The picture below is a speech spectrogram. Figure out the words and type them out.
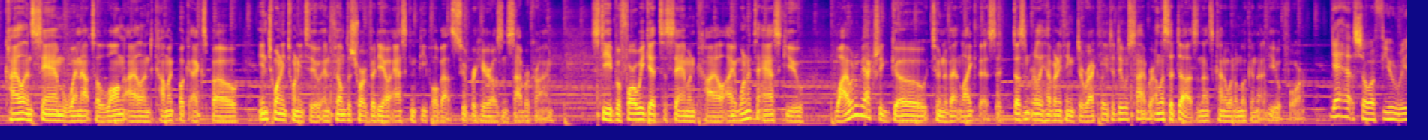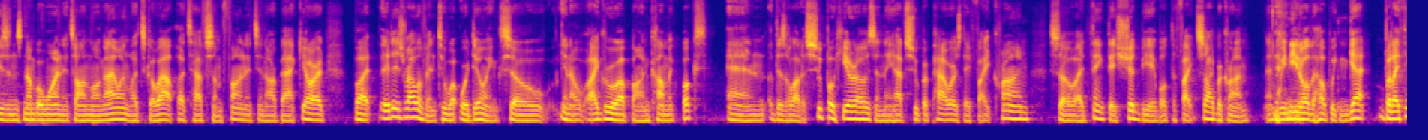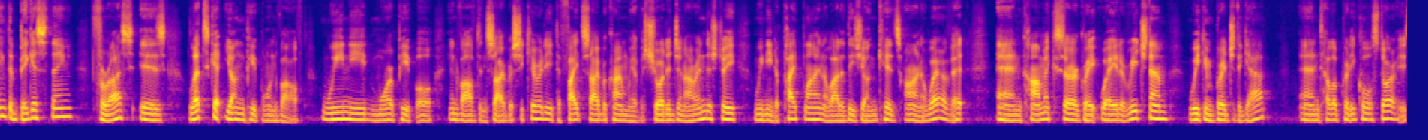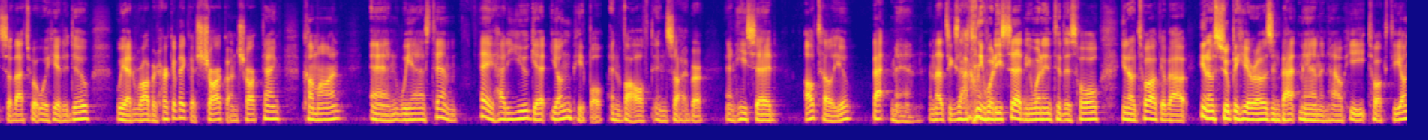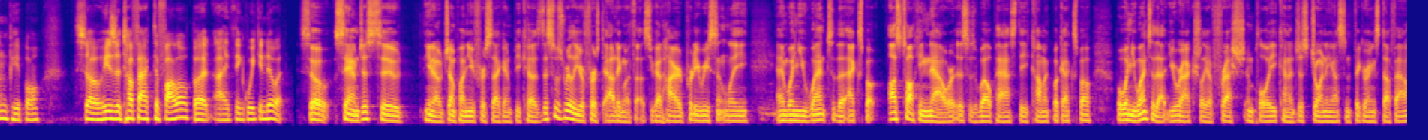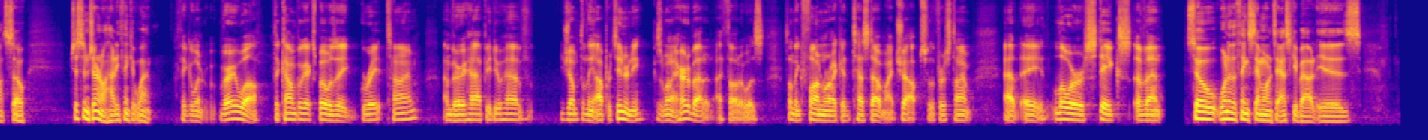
Kyle and Sam went out to Long Island Comic Book Expo in 2022 and filmed a short video asking people about superheroes and cybercrime. Steve, before we get to Sam and Kyle, I wanted to ask you why would we actually go to an event like this? It doesn't really have anything directly to do with cyber, unless it does, and that's kind of what I'm looking at you for. Yeah, so a few reasons. Number one, it's on Long Island. Let's go out. Let's have some fun. It's in our backyard, but it is relevant to what we're doing. So, you know, I grew up on comic books and there's a lot of superheroes and they have superpowers. They fight crime. So I think they should be able to fight cybercrime. And we need all the help we can get. But I think the biggest thing for us is let's get young people involved. We need more people involved in cybersecurity to fight cybercrime. We have a shortage in our industry. We need a pipeline. A lot of these young kids aren't aware of it. And comics are a great way to reach them. We can bridge the gap and tell a pretty cool story. So that's what we're here to do. We had Robert Herjavec, a shark on Shark Tank, come on, and we asked him, Hey, how do you get young people involved in cyber? And he said, I'll tell you, Batman. And that's exactly what he said. And he went into this whole, you know, talk about, you know, superheroes and Batman and how he talks to young people. So he's a tough act to follow, but I think we can do it. So, Sam, just to you know jump on you for a second because this was really your first outing with us. You got hired pretty recently, and when you went to the expo, us talking now, or this is well past the comic book expo, but when you went to that, you were actually a fresh employee, kind of just joining us and figuring stuff out. So, just in general, how do you think it went? I think it went very well. The comic book expo was a great time. I'm very happy to have jumped on the opportunity because when I heard about it, I thought it was something fun where I could test out my chops for the first time at a lower stakes event so one of the things Sam wanted to ask you about is,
